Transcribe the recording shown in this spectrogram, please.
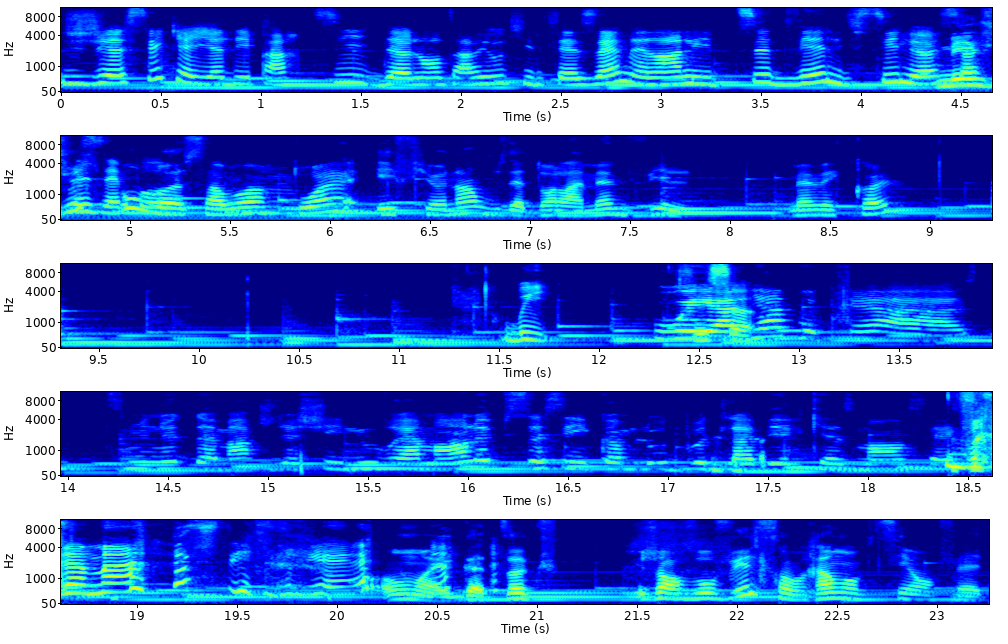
je sais qu'il y a des parties de l'Ontario qui le faisaient, mais dans les petites villes ici, là, Mais ça se juste faisait pour pas. savoir, toi et Fiona, vous êtes dans la même ville, même école? Oui, Oui, C'est ça. elle vient à peu près à 10 minutes de marche de chez nous, vraiment. Là. Puis ça, c'est comme l'autre bout de la ville quasiment. Fait. Vraiment, c'est vrai? Oh my god. Donc, genre, vos villes sont vraiment petites en fait.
